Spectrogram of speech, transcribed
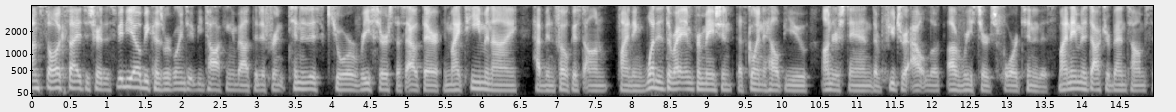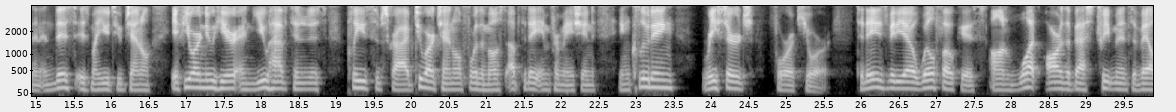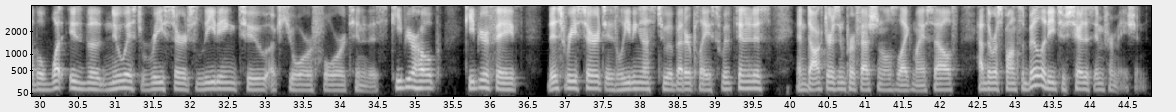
I'm so excited to share this video because we're going to be talking about the different tinnitus cure research that's out there. And my team and I have been focused on finding what is the right information that's going to help you understand the future outlook of research for tinnitus. My name is Dr. Ben Thompson, and this is my YouTube channel. If you are new here and you have tinnitus, please subscribe to our channel for the most up to date information, including research for a cure. Today's video will focus on what are the best treatments available, what is the newest research leading to a cure for tinnitus. Keep your hope, keep your faith. This research is leading us to a better place with tinnitus, and doctors and professionals like myself have the responsibility to share this information.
